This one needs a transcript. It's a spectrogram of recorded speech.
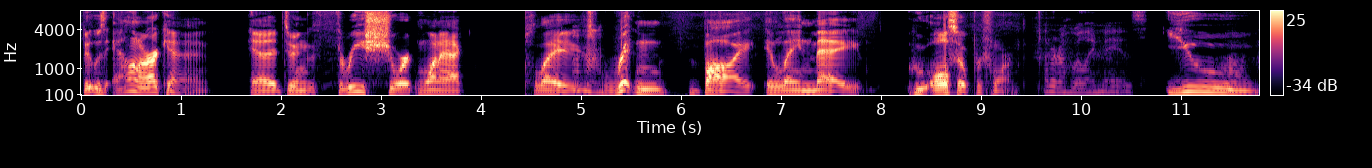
But it was Alan Arkin uh, doing three short one act plays written by Elaine May, who also performed. I don't know who Elaine May is. You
